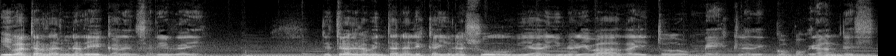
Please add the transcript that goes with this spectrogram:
Iba a tardar una década en salir de ahí. Detrás de los ventanales caía una lluvia y una nevada y todo mezcla de copos grandes,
